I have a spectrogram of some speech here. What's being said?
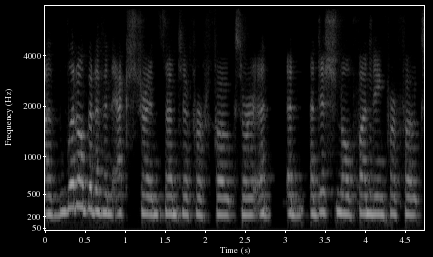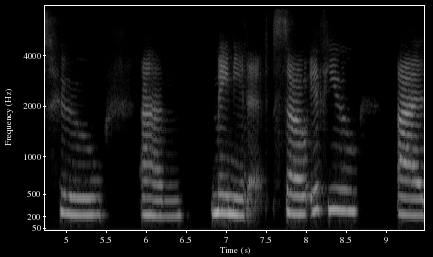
a, little bit of an extra incentive for folks or a, a additional funding for folks who um, may need it. So if you uh,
